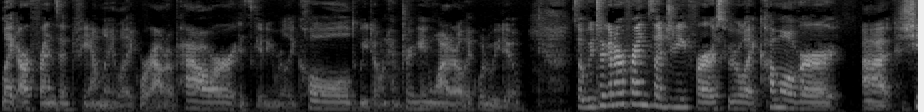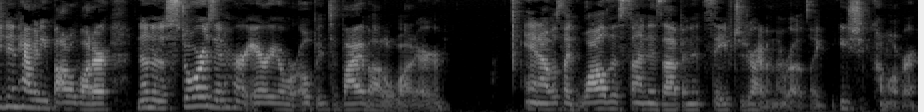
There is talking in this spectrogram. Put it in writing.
like our friends and family like we're out of power it's getting really cold we don't have drinking water like what do we do so we took in our friend Sajini first we were like come over uh because she didn't have any bottled water none of the stores in her area were open to buy bottled water and I was like, while the sun is up and it's safe to drive on the roads, like you should come over.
